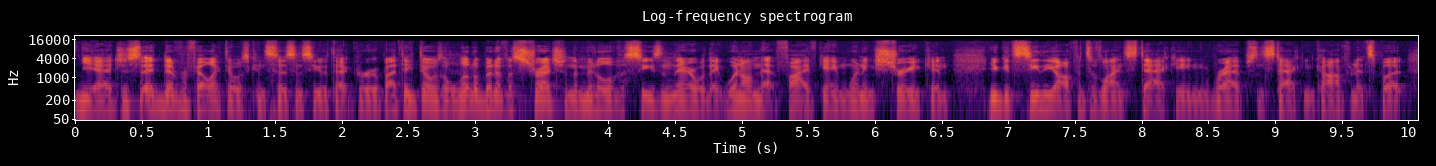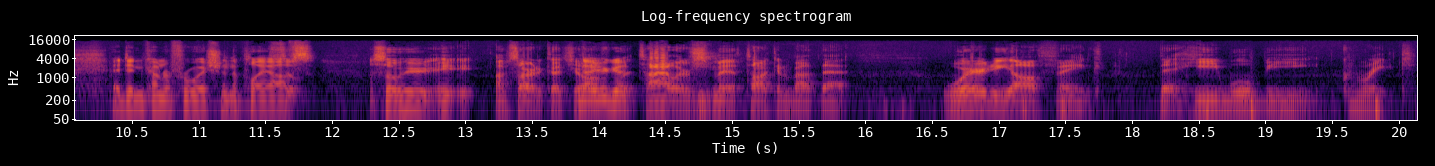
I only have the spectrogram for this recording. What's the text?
Yeah, it just it never felt like there was consistency with that group. I think there was a little bit of a stretch in the middle of the season there where they went on that five game winning streak and you could see the offensive line stacking reps and stacking confidence, but it didn't come to fruition in the playoffs. So here, I'm sorry to cut you No, off. you're good. But Tyler Smith talking about that. Where do y'all think that he will be great?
